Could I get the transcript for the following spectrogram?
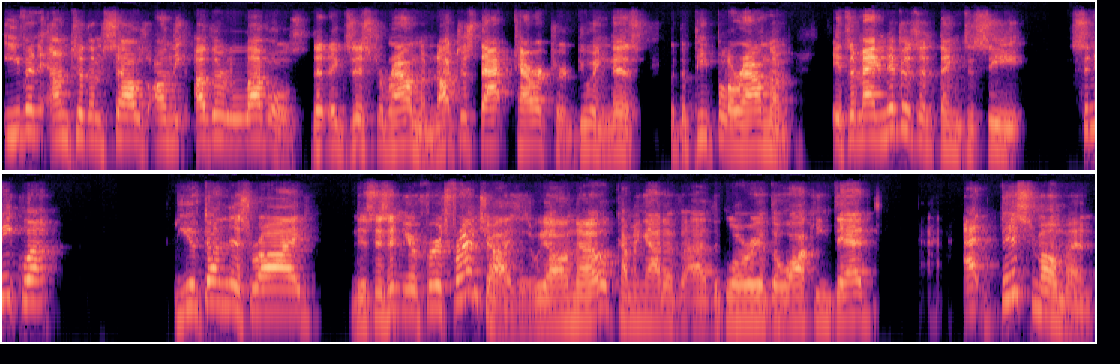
even unto themselves on the other levels that exist around them, not just that character doing this, but the people around them. It's a magnificent thing to see. Sonequa, you've done this ride. This isn't your first franchise, as we all know, coming out of uh, the glory of The Walking Dead. At this moment,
